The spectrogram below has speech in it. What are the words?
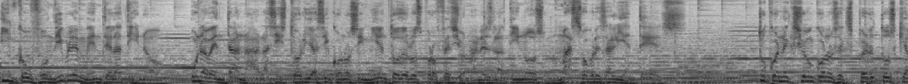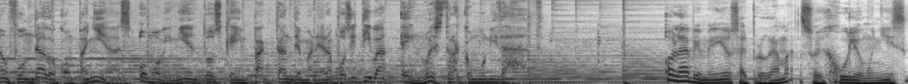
Inconfundiblemente Latino. Una ventana a las historias y conocimiento de los profesionales latinos más sobresalientes. Tu conexión con los expertos que han fundado compañías o movimientos que impactan de manera positiva en nuestra comunidad. Hola, bienvenidos al programa. Soy Julio Muñiz.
